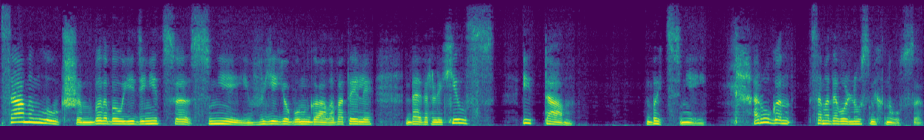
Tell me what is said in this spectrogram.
Самым лучшим было бы уединиться с ней в ее бунгало в отеле «Беверли-Хиллз» и там быть с ней. Роган самодовольно усмехнулся.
